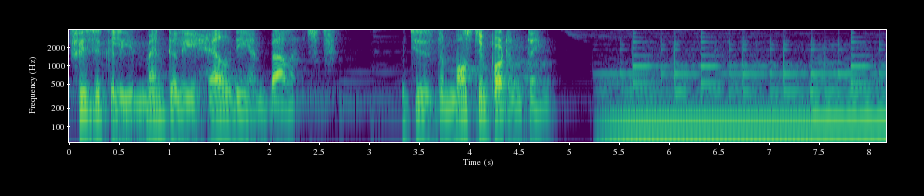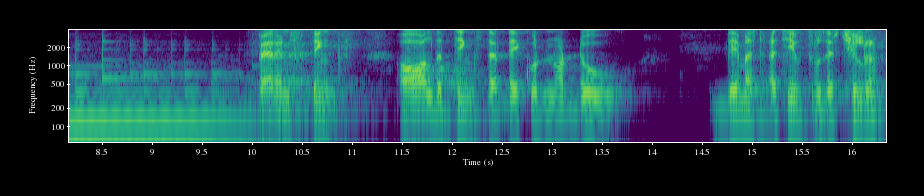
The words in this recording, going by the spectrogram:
physically, mentally healthy and balanced, which is the most important thing, parents think all the things that they could not do, they must achieve through their children.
